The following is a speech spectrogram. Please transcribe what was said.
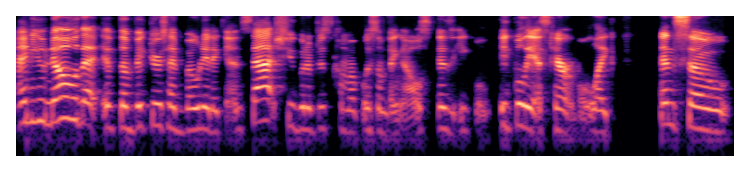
And you know that if the victors had voted against that, she would have just come up with something else as equal equally as terrible. Like, and so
